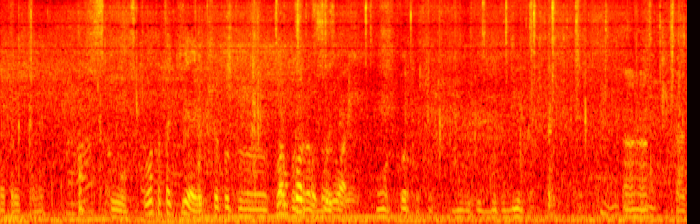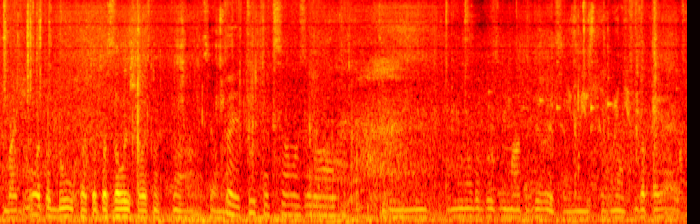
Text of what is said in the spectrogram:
не тріскали. Стул. Скло то таке, якщо тут е, корпус розбити. Ну, корпус тут може тут бути більше. Ага, так, бачу. Ось тут духа, тут залишилось на, на цьому. Та і тут так само зірвало. Тому треба буде знімати, дивитися, воно запаяється.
